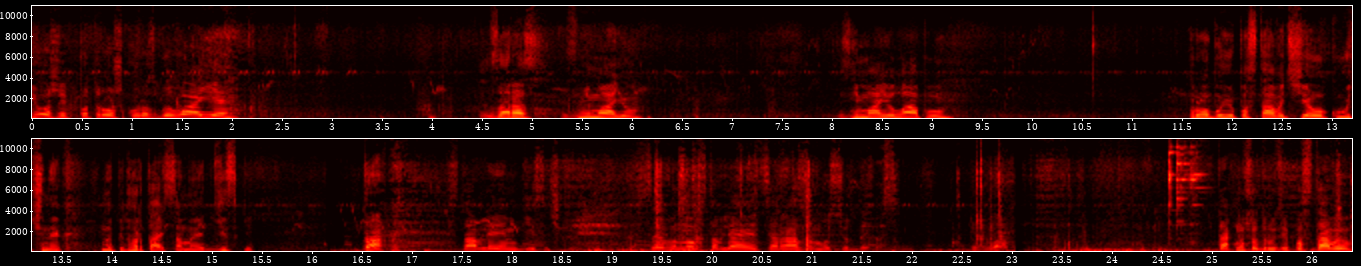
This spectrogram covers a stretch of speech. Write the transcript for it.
йожик потрошку розбиває. Зараз знімаю Знімаю лапу. Пробую поставити ще окучник. Ну, підгортати саме диски. Так, ставляємо дисочки. Все воно вставляється разом ось сюди ось. Під лапу. Так, ну що, друзі, поставив.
